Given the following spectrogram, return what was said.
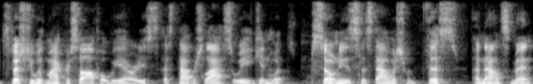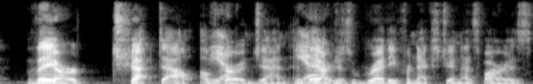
especially with Microsoft, what we already established last week, and what Sony's established with this announcement, they are checked out of Yeah. current gen, and they are just ready for next gen as far as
